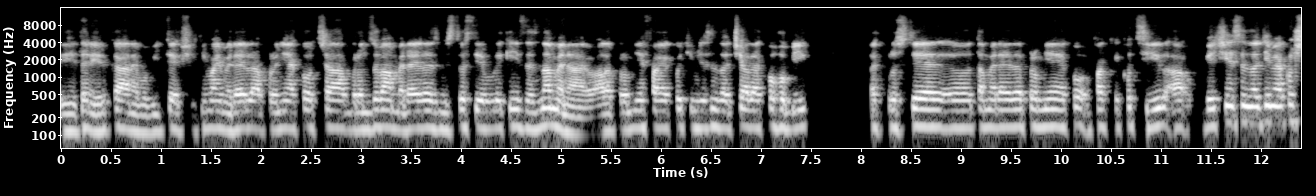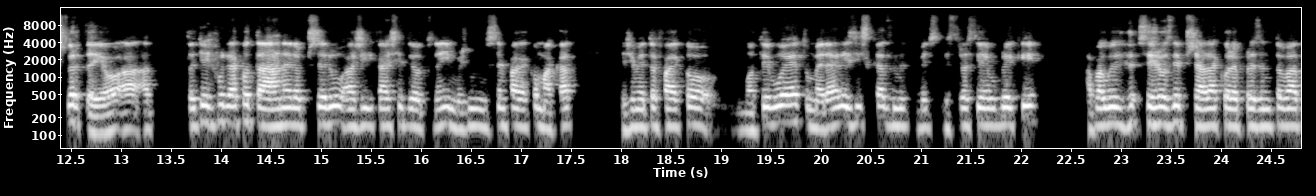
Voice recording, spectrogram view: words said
i ten Jirka nebo Vítek, všichni mají medaile a pro ně jako třeba bronzová medaile z mistrovství republiky nic neznamená, jo, ale pro mě fakt jako tím, že jsem začal jako hobík, tak prostě ta medaile pro mě jako fakt jako cíl a většině jsem zatím jako čtvrtý, jo, a, a to tě furt jako táhne dopředu a říkáš si, to není možný, musím fakt jako makat, takže mě to fakt jako motivuje tu medaili získat z mistrovství republiky a pak bych si hrozně přál jako reprezentovat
